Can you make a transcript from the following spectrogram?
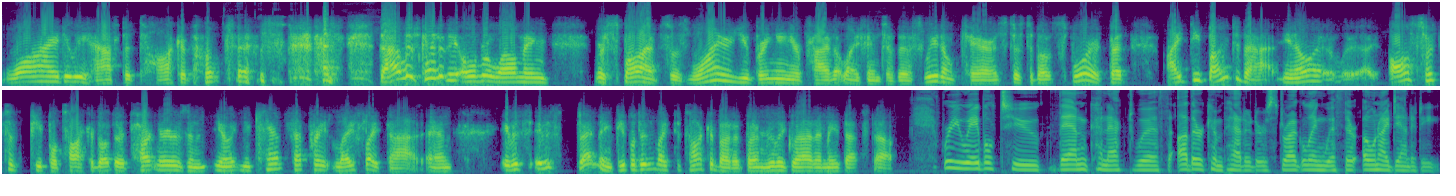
why do we have to talk about this? that was kind of the overwhelming response was, why are you bringing your private life into this? We don't care. It's just about sport. But I debunked that. You know, all sorts of people talk about their partners, and you know, you can't separate life like that. And it was it was threatening. People didn't like to talk about it, but I'm really glad I made that step. Were you able to then connect with other competitors struggling with their own identity?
